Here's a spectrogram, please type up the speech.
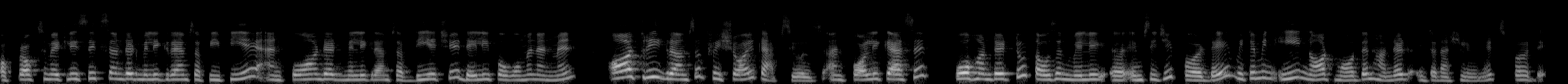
approximately 600 milligrams of EPA and 400 milligrams of DHA daily for women and men, or 3 grams of fish oil capsules, and folic acid 400 to 1000 milli uh, mcg per day. Vitamin e not more than 100 international units per day.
